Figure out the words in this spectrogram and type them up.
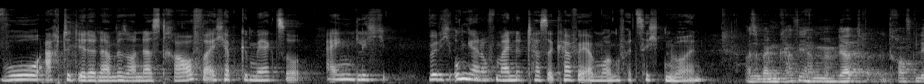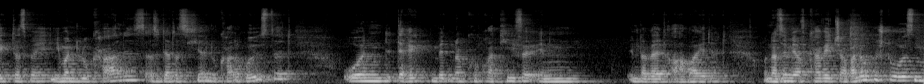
Wo achtet ihr denn da besonders drauf? Weil ich habe gemerkt, so eigentlich würde ich ungern auf meine Tasse Kaffee am Morgen verzichten wollen. Also beim Kaffee haben wir Wert darauf gelegt, dass jemand lokal ist, also der das hier lokal röstet und direkt mit einer Kooperative in, in der Welt arbeitet. Und da sind wir auf Kaffee Cavallo gestoßen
